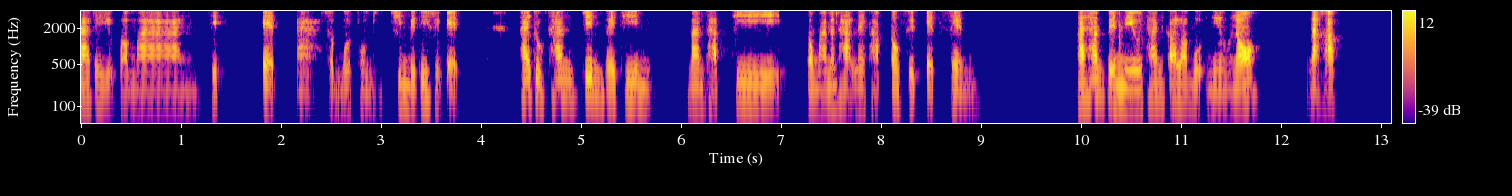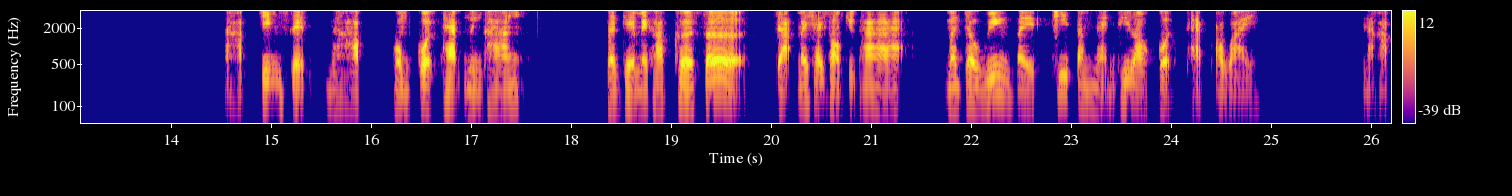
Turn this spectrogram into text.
น่าจะอยู่ประมาณ 11อ่าสมมุติผมจิ้มไปที่ 11 ให้ทุกท่านจิ้มไปที่บรรทัดที่ตรงไม้บรรทัดเลยครับ ตรง 11 เซนถ้าท่านเป็นนิ้วท่านก็ระบุนิ้วเนาะนะครับนะครับ จิ้มเสร็จนะครับ ผมกดแท็บหนึ่งครั้ง สังเกตไหมครับ เคอร์เซอร์จะไม่ใช่ 2.5 แล้ว มันจะวิ่งไปที่ตำแหน่งที่เรากดแท็บเอาไว้นะครับ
